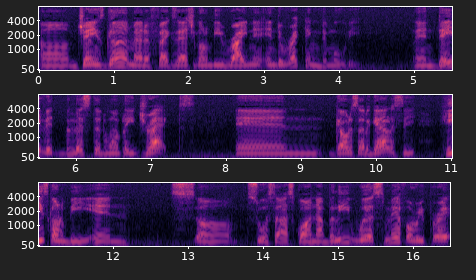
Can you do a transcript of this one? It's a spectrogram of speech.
Um, James Gunn, matter of fact, is actually going to be writing it and directing the movie. And David Bautista, the one who played Drax and Guardians of the Galaxy, he's going to be in um, Suicide Squad. And I believe Will Smith will repra-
